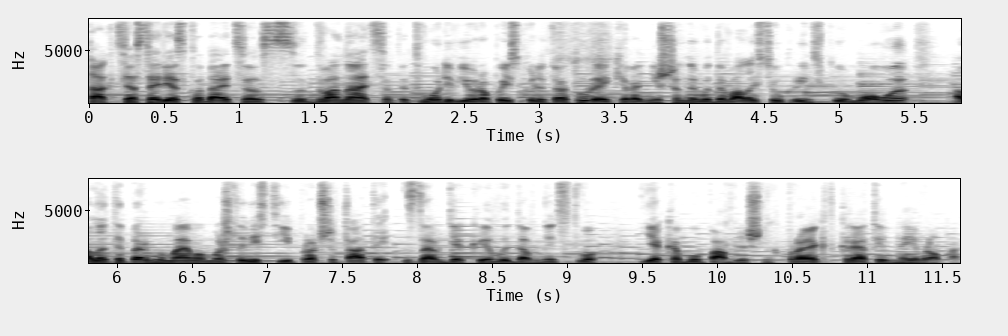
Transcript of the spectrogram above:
Так, ця серія складається з 12 творів європейської літератури, які раніше не видавалися українською мовою, але тепер ми маємо можливість її прочитати завдяки видавництву Якабу Паблішинг проект Креативна Європа.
